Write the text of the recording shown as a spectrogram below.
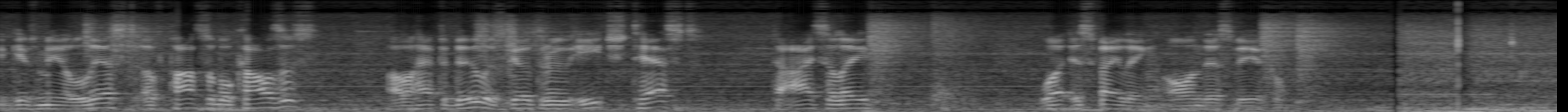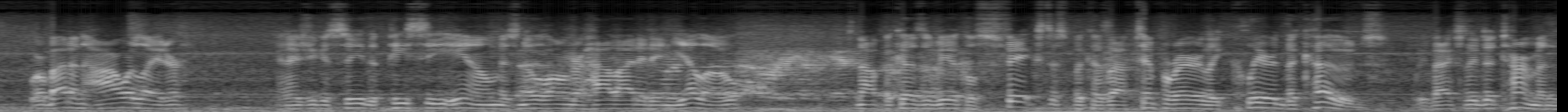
It gives me a list of possible causes. All I have to do is go through each test to isolate what is failing on this vehicle. We're about an hour later, and as you can see, the PCM is no longer highlighted in yellow. It's not because the vehicle's fixed, it's because I've temporarily cleared the codes. We've actually determined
